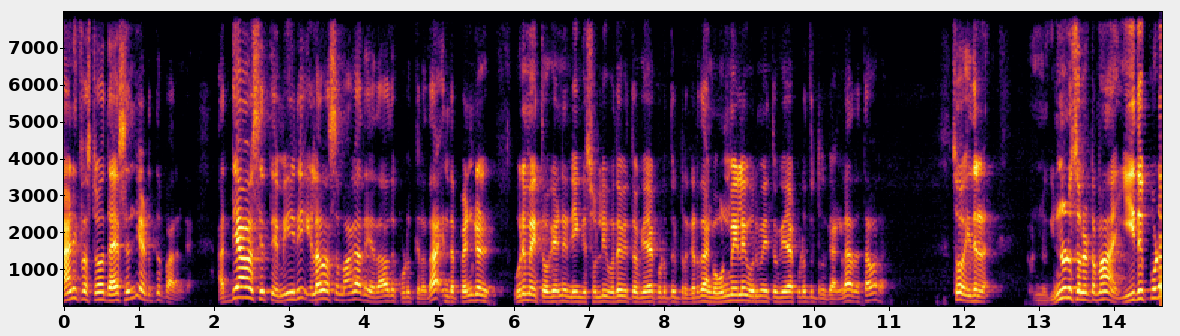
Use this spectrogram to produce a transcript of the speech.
மேனிஃபெஸ்டோ தயவு செஞ்சு எடுத்து பாருங்கள் அத்தியாவசியத்தை மீறி இலவசமாக அதை ஏதாவது கொடுக்குறதா? இந்த பெண்கள் உரிமை தொகைன்னு நீங்கள் சொல்லி உதவித்தொகையாக கொடுத்துட்ருக்கிறது அங்கே உண்மையிலே உரிமை தொகையாக கொடுத்துட்ருக்காங்களா அதை தவிர. ஸோ இதில் இன்னொன்று சொல்லட்டுமா? இது கூட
